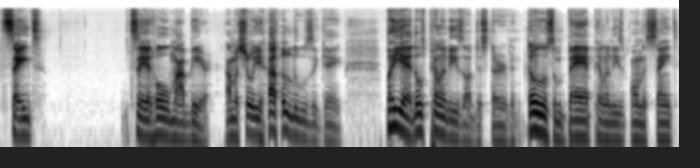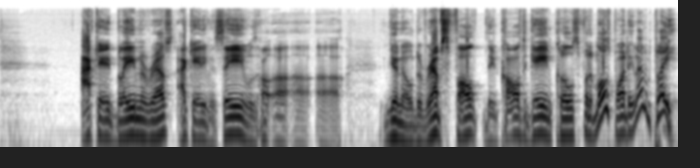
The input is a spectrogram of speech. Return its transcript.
Saints said, "Hold my beer. I'm gonna show you how to lose a game." But yeah, those penalties are disturbing. Those are some bad penalties on the Saints. I can't blame the refs. I can't even say it was uh, uh, uh, you know, the refs' fault. They called the game close. For the most part, they let them play.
